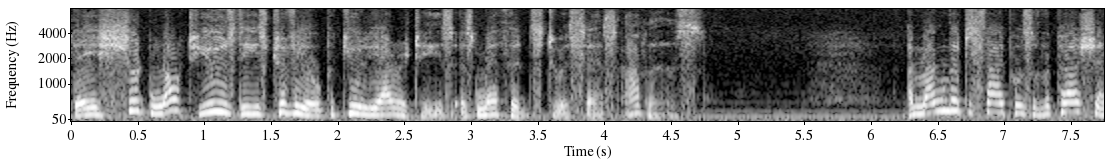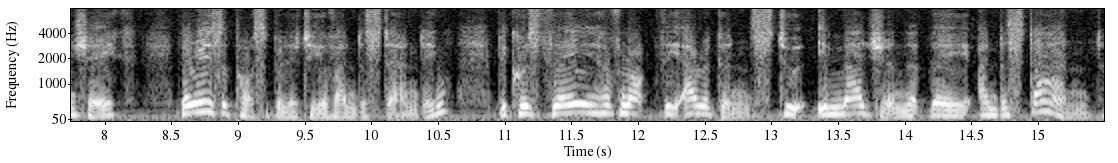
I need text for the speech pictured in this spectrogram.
They should not use these trivial peculiarities as methods to assess others. Among the disciples of the Persian sheikh, there is a possibility of understanding because they have not the arrogance to imagine that they understand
